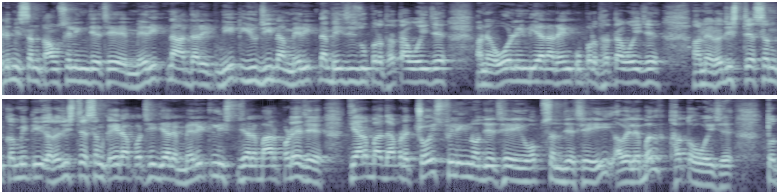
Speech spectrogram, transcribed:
એડમિશન કાઉન્સિલિંગ જે છે મેરિટના આધારિત, નીટ, યુજીના મેરિટના બેઝિસ ઉપર થતા હોય છે અને ઓલ ઇન્ડિયાના રેન્ક ઉપર થતા હોય છે. અને રજિસ્ટ્રેશન કમિટી રજિસ્ટ્રેશન કર્યા પછી જ્યારે મેરિટ લિસ્ટ જ્યારે બહાર પડે છે, ત્યારબાદ આપણે ચોઇસ ફિલિંગનો જે છે, એ ઓપ્શન જે છે, એ અવેલેબલ થતો હોય છે. તો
